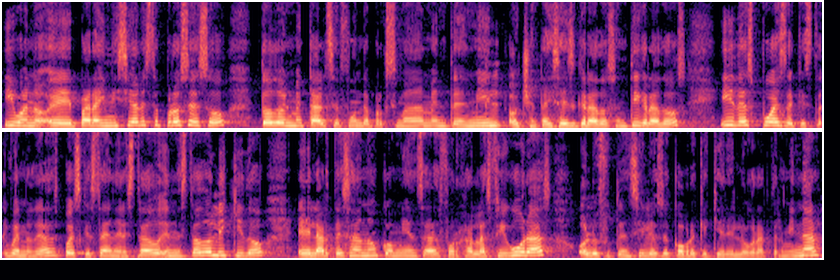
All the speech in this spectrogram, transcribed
Y bueno, eh, para iniciar este proceso, todo el metal se funde aproximadamente en 1086 grados centígrados y después de que, está, bueno, ya después que está en el estado, en estado líquido, el artesano comienza a forjar las figuras o los utensilios de cobre que quiere lograr terminar.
